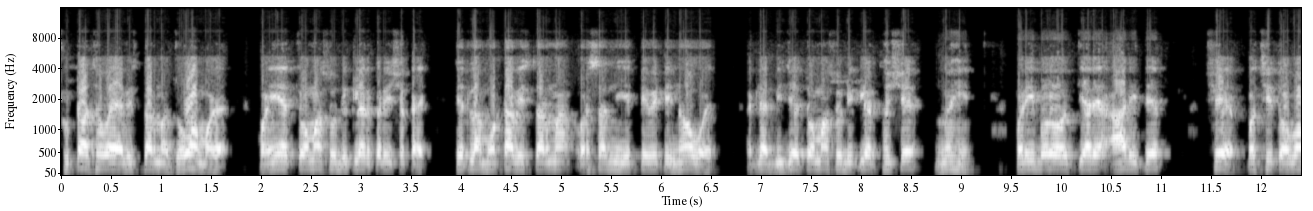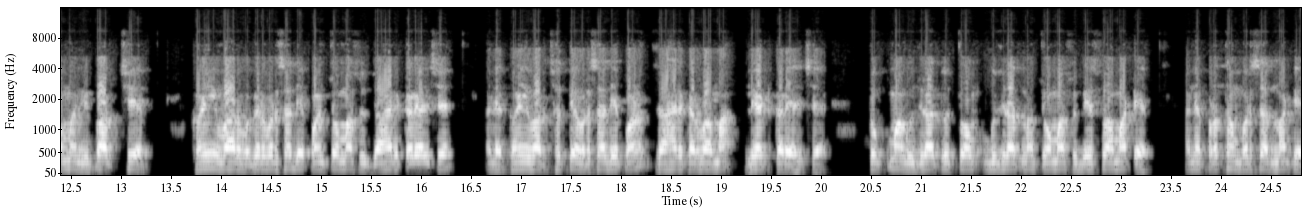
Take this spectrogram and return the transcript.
છૂટાછવાયા વિસ્તારમાં જોવા મળે. પણ એ ચોમાસું ડિક્લેર કરી શકાય. તેટલા મોટા વિસ્તારમાં વરસાદની એક્ટિવિટી ન હોય, એટલે બીજે ચોમાસું ડિક્લેર થશે નહીં. પરિબળો અત્યારે આ રીતે છે. પછી તો હવામાન વિભાગ છે. ઘણી વાર વગર વરસાદે પણ ચોમાસું જાહેર કરેલ છે. અને ઘણી વાર છતે વરસાદે પણ જાહેર કરવામાં લેટ કરેલ છે. ટૂંકમાં ગુજરાત ગુજરાતમાં ચોમાસું બેસવા માટે અને પ્રથમ વરસાદ માટે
